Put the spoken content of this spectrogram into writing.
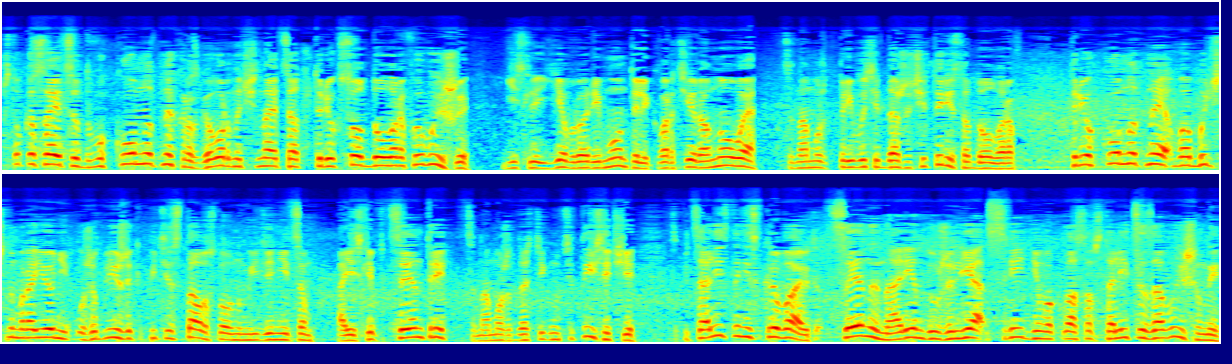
Что касается двухкомнатных, разговор начинается от 300 долларов и выше. Если евроремонт или квартира новая, цена может превысить даже 400 долларов. Трехкомнатные в обычном районе уже ближе к 500 условным единицам. А если в центре, цена может достигнуть и тысячи. Специалисты не скрывают, цены на аренду жилья среднего класса в столице завышены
